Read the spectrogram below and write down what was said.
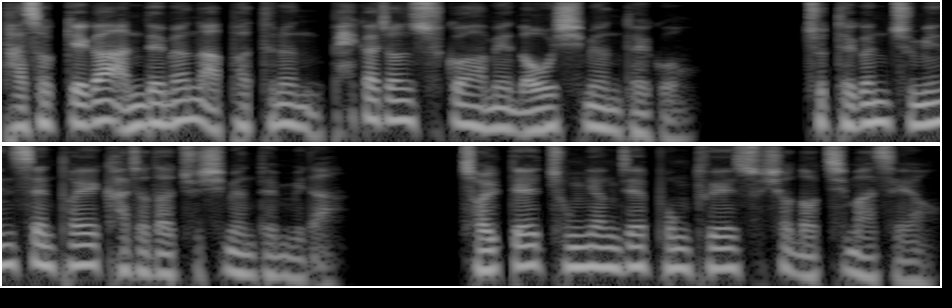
다섯 개가 안 되면 아파트는 폐가전 수거함에 넣으시면 되고 주택은 주민센터에 가져다 주시면 됩니다. 절대 종량제 봉투에 쑤셔 넣지 마세요.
